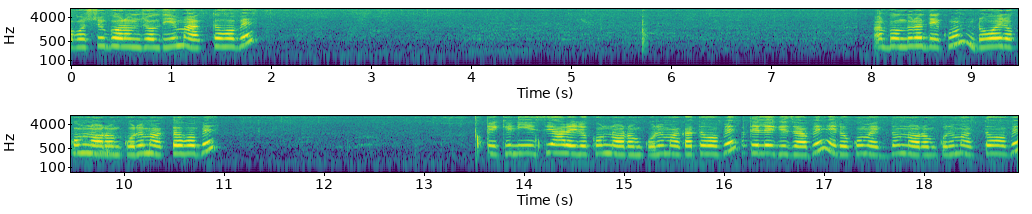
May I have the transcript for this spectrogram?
অবশ্যই গরম জল দিয়ে মাখতে হবে। আর বন্ধুরা দেখুন, ডো এরকম নরম করে মাখতে হবে। মেখে নিয়েছি আর এরকম নরম করে মাখাতে হবে। হাতে লেগে যাবে, এরকম একদম নরম করে মাখতে হবে।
